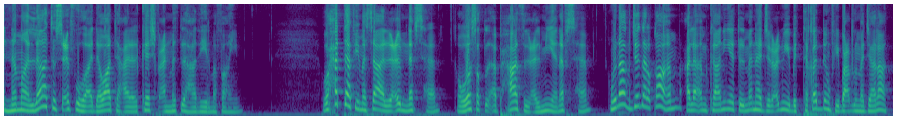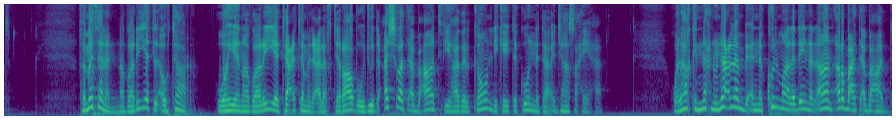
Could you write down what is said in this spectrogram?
إنما لا تسعفه أدواته على الكشف عن مثل هذه المفاهيم. وحتى في مسائل العلم نفسها ووسط الأبحاث العلمية نفسها هناك جدل قائم على إمكانية المنهج العلمي بالتقدم في بعض المجالات. فمثلا نظرية الأوتار وهي نظرية تعتمد على افتراض وجود عشرة أبعاد في هذا الكون لكي تكون نتائجها صحيحة. ولكن نحن نعلم بأن كل ما لدينا الآن أربعة أبعاد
